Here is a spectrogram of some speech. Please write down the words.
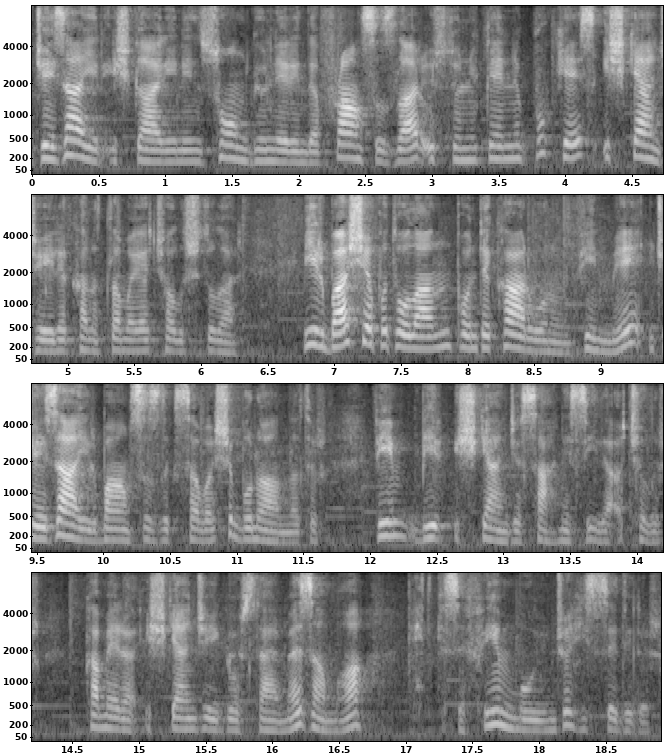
Cezayir işgalinin son günlerinde Fransızlar üstünlüklerini bu kez işkenceyle kanıtlamaya çalıştılar. Bir başyapıt olan Pontecarvo'nun filmi Cezayir Bağımsızlık Savaşı bunu anlatır. Film bir işkence sahnesiyle açılır. Kamera işkenceyi göstermez ama etkisi film boyunca hissedilir.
